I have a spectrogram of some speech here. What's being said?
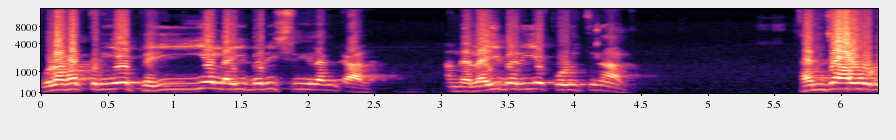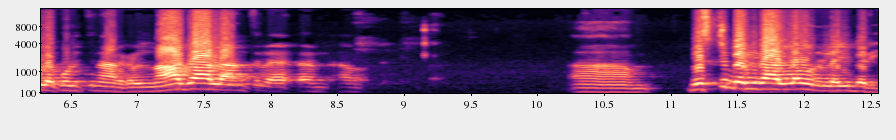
உலகத்திலேயே பெரிய லைப்ரரி ஸ்ரீலங்கால. அந்த லைப்ரரியை கொளுத்தினார் தஞ்சாவூர்ல கொளுத்தினார்கள். நாகாலாந்துல வெஸ்ட் பெங்கால்ல ஒரு லைப்ரரி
